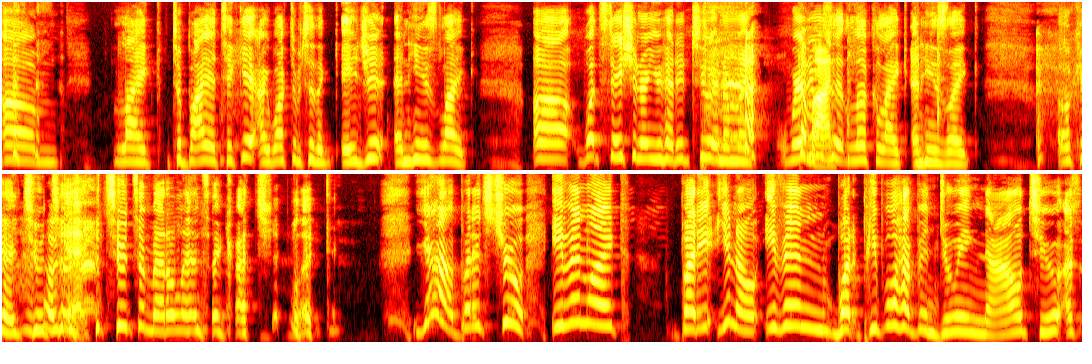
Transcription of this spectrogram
um, like to buy a ticket. I walked up to the agent, and he's like, "Uh, what station are you headed to?" And I'm like, "Where does on. it look like?" And he's like, "Okay, two Okay. to two to Meadowlands. I got you." Like, yeah, but it's true. Even like. But it, you know, even what people have been doing now too, as,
